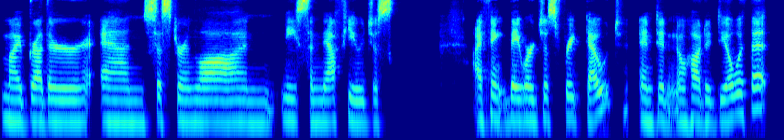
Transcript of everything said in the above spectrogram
my brother and sister in law and niece and nephew just, I think they were just freaked out and didn't know how to deal with it.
